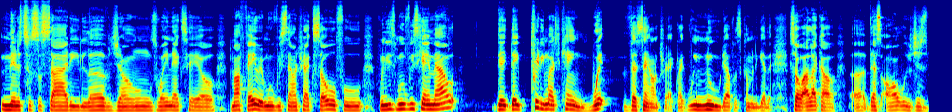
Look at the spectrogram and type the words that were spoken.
Menace II Society, Love Jones, Waiting Exhale, my favorite movie soundtrack, Soul Food. When these movies came out, they, they pretty much came with the soundtrack. Like we knew that was coming together. So I like how uh, that's always just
